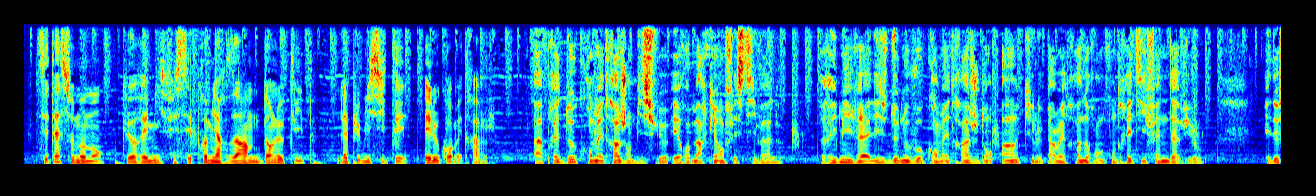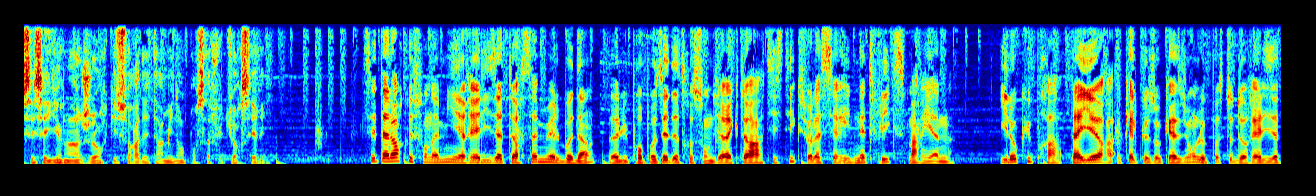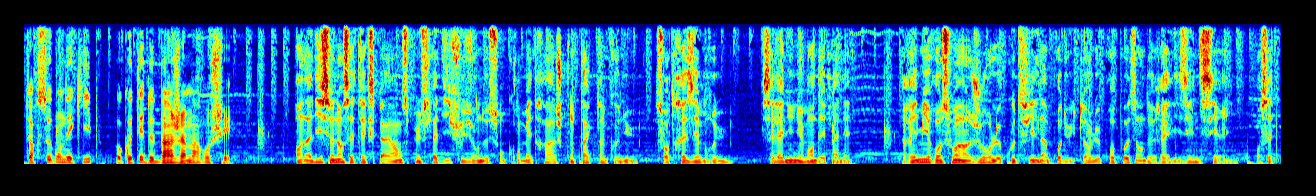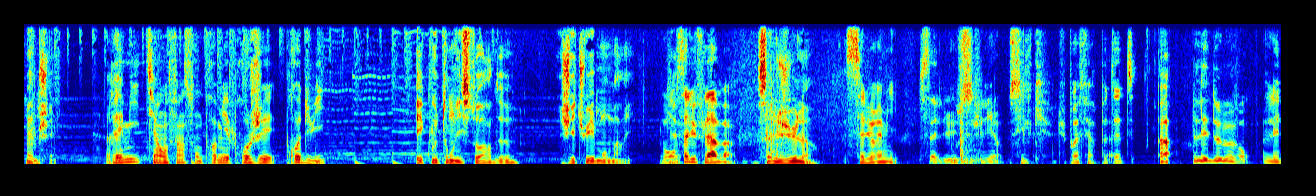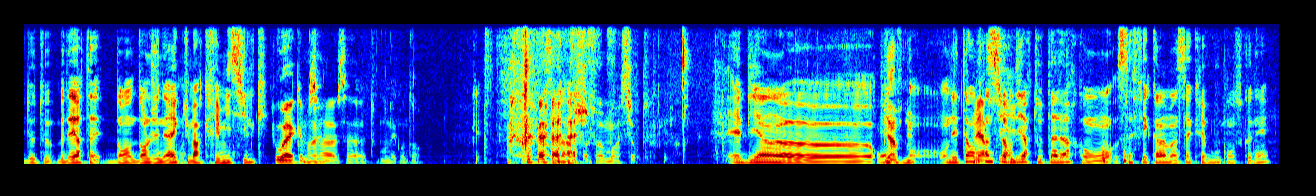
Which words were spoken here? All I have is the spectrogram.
C'est à ce moment que Rémi fait ses premières armes dans le clip, la publicité et le court-métrage. Après deux courts-métrages ambitieux et remarqués en festival, Rémi réalise deux nouveaux courts-métrages dont un qui lui permettra de rencontrer Tiffen Davio et de s'essayer à un genre qui sera déterminant pour sa future série. C'est alors que son ami et réalisateur Samuel Baudin va lui proposer d'être son directeur artistique sur la série Netflix Marianne. Il occupera d'ailleurs à quelques occasions le poste de réalisateur seconde équipe aux côtés de Benjamin Rocher. En additionnant cette expérience plus la diffusion de son court-métrage Contact Inconnu sur 13e rue, c'est l'alignement des planètes. Rémi reçoit un jour le coup de fil d'un producteur lui proposant de réaliser une série pour cette même chaîne. Rémi tient enfin son premier projet produit. Écoutons l'histoire de J'ai tué mon mari. Bon, salut Flav. Salut Jules. Salut Rémi. Salut Julien. Silk, tu préfères peut-être Les deux me vont. les deux te... Bah, D'ailleurs, dans, dans le générique, tu marques Rémi Silk. Ouais, comme Ouais. ça, ça, tout le monde est content. Ça marche. enfin, moi surtout. Eh bien, euh, on, Bienvenue. on était en train de se redire tout à l'heure qu'on ça fait quand même un sacré bout qu'on se connaît.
